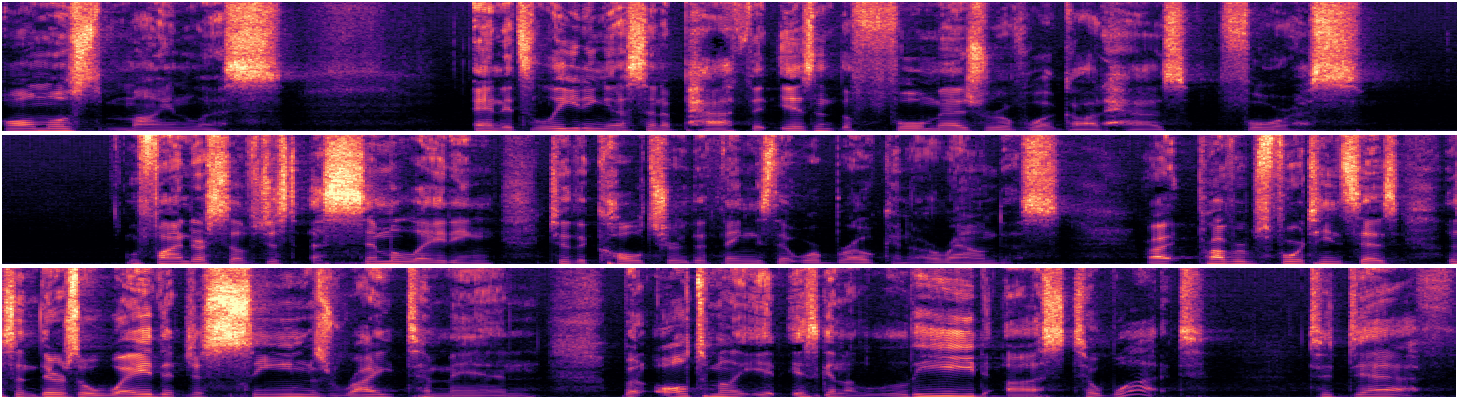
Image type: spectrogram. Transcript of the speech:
almost mindless. And it's leading us in a path that isn't the full measure of what God has for us. We find ourselves just assimilating to the culture, the things that were broken around us right? Proverbs 14 says, listen, there's a way that just seems right to man, but ultimately it is going to lead us to what? To death.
